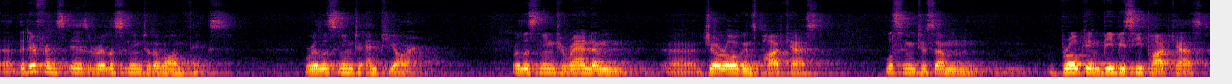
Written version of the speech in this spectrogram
Uh, the difference is we're listening to the wrong things. We're listening to NPR. We're listening to random uh, Joe Rogan's podcast, listening to some broken BBC podcast.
